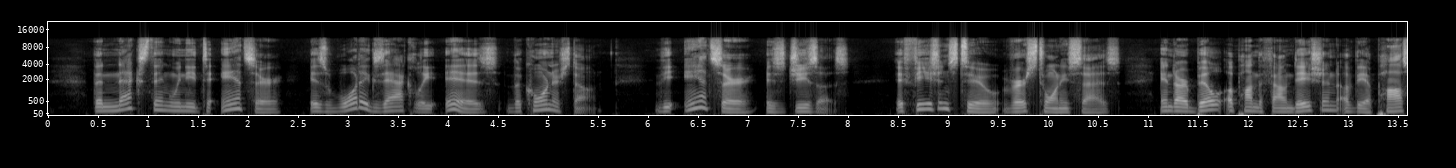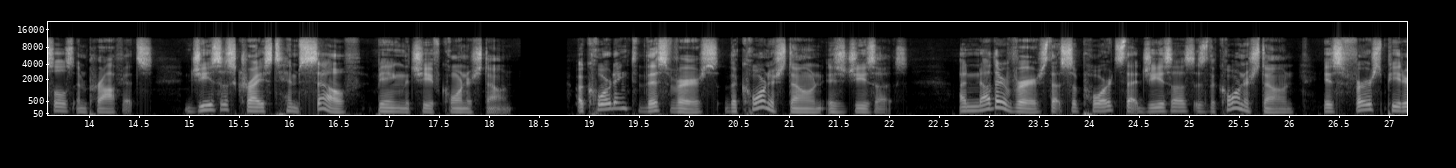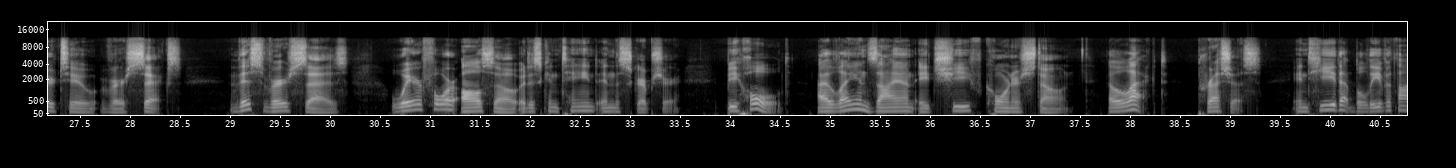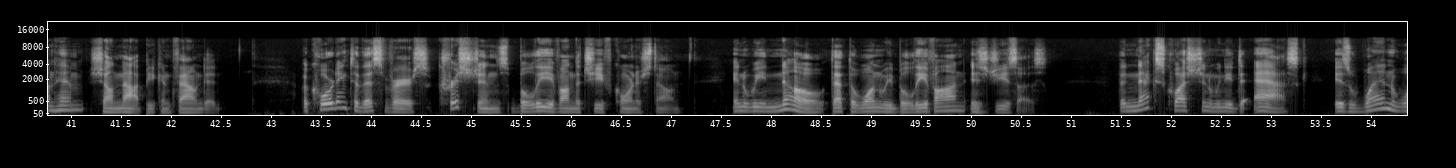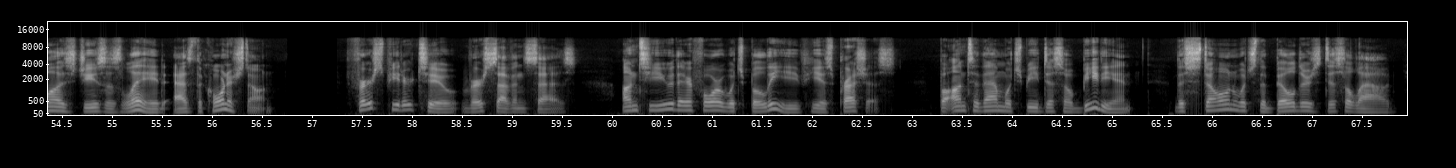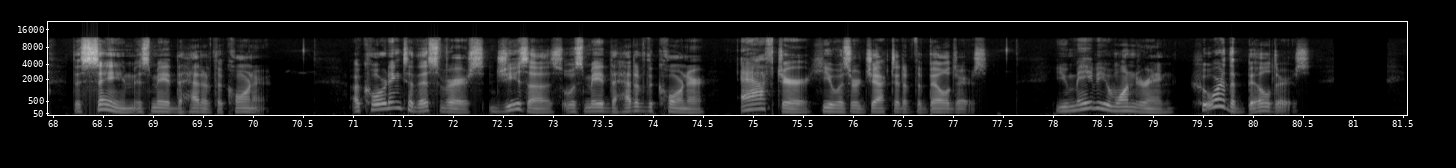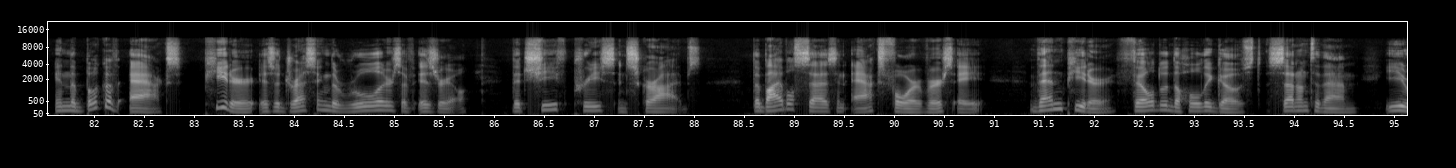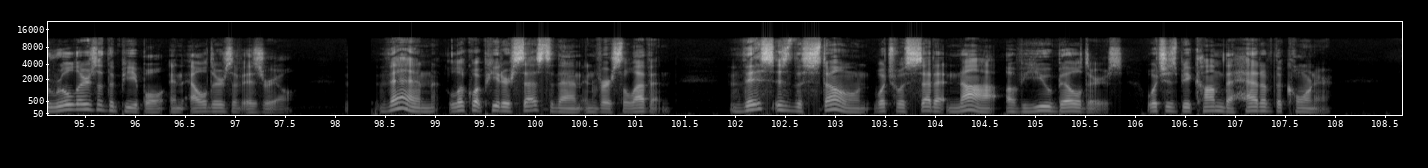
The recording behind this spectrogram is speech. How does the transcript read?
The next thing we need to answer is what exactly is the cornerstone? The answer is Jesus. Ephesians 2, verse 20 says, And are built upon the foundation of the apostles and prophets, Jesus Christ Himself being the chief cornerstone. According to this verse, the cornerstone is Jesus. Another verse that supports that Jesus is the cornerstone is 1 Peter 2, verse 6. This verse says, Wherefore also it is contained in the Scripture Behold, I lay in Zion a chief cornerstone, elect, precious, and he that believeth on him shall not be confounded. According to this verse, Christians believe on the chief cornerstone and we know that the one we believe on is Jesus. The next question we need to ask is when was Jesus laid as the cornerstone? 1 Peter 2, verse 7 says, Unto you therefore which believe he is precious. But unto them which be disobedient, the stone which the builders disallowed, the same is made the head of the corner. According to this verse, Jesus was made the head of the corner after he was rejected of the builders. You may be wondering, who are the builders? In the book of Acts, Peter is addressing the rulers of Israel, the chief priests and scribes. The Bible says in Acts 4, verse 8 Then Peter, filled with the Holy Ghost, said unto them, Ye rulers of the people and elders of Israel. Then look what Peter says to them in verse 11 This is the stone which was set at naught of you builders, which has become the head of the corner.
